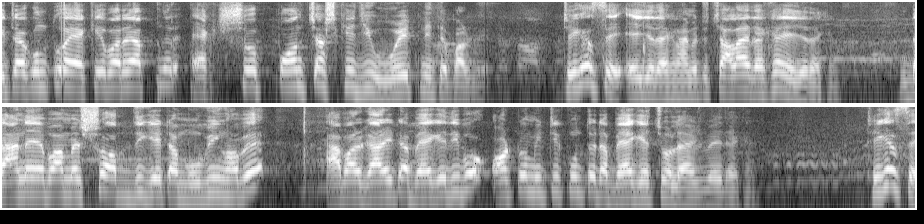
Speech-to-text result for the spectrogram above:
এটা কিন্তু একেবারে আপনার একশো পঞ্চাশ কেজি ওয়েট নিতে পারবে। ঠিক আছে? এই যে দেখেন, আমি একটু চালায় দেখাই, এই যে দেখেন। ডানে বামে সব দিকে এটা মুভিং হবে। আবার গাড়িটা ব্যাগে দিব অটোমেটিক কিন্তু এটা ব্যাগে চলে আসবে, এই দেখেন। ঠিক আছে?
